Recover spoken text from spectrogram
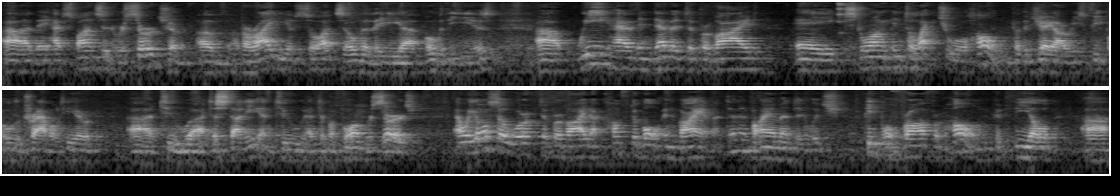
Uh, they have sponsored research of, of, a variety of sorts over the, uh, over the years. Uh, we have endeavored to provide a strong intellectual home for the J.R. East people who traveled here uh, to, uh, to study and to, and to perform research. And we also work to provide a comfortable environment, an environment in which people far from home could feel uh,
